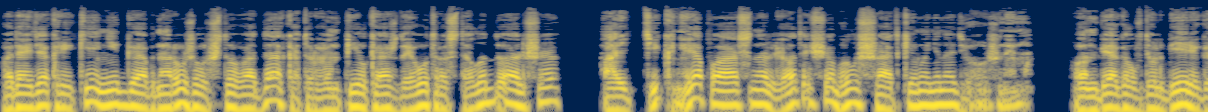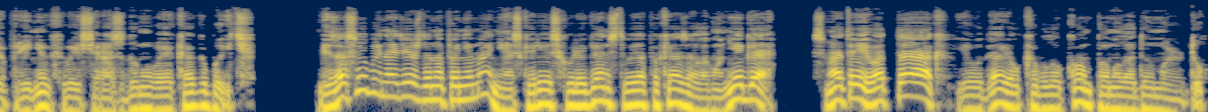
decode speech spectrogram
Подойдя к реке, Нига обнаружил, что вода, которую он пил каждое утро, стала дальше, а идти к ней опасно, лед еще был шатким и ненадежным. Он бегал вдоль берега, принюхиваясь и раздумывая, как быть. Без особой надежды на понимание, а скорее с хулиганства, я показал ему «Нига, смотри, вот так!» и ударил каблуком по молодому льду.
